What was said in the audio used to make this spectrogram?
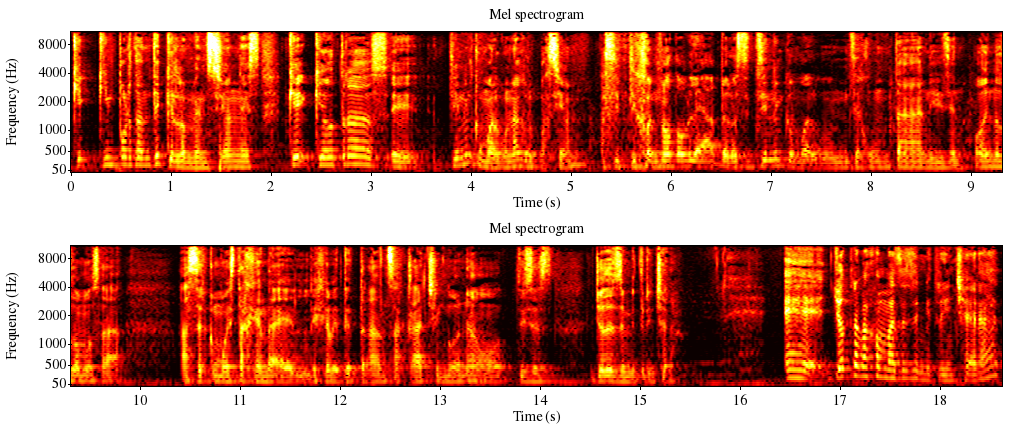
Qué, importante que lo menciones. ¿Qué, otras eh, tienen como alguna agrupación? Así digo, no doble A, pero si tienen como algún, se juntan y dicen, hoy nos vamos a hacer como esta agenda LGBT trans acá chingona o dices, yo desde mi trinchera? Eh, yo trabajo más desde mi trinchera,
